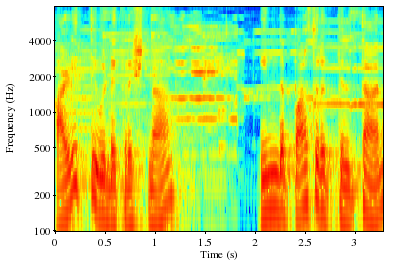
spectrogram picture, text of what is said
அழித்துவிடு கிருஷ்ணா. இந்த பாசுரத்தில் தான்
